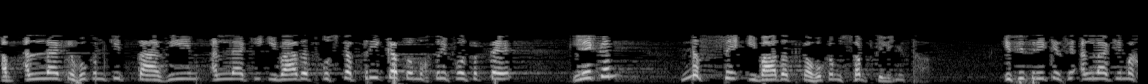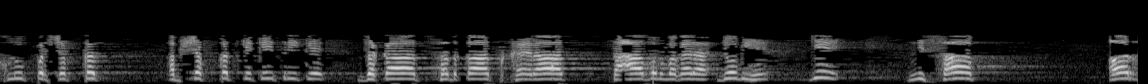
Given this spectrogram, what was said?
اب اللہ کے حکم کی تعظیم، اللہ کی عبادت، اس کا طریقہ تو مختلف ہو سکتا ہے لیکن نفس سے عبادت کا حکم سب کے لیے تھا۔ اسی طریقے سے اللہ کی مخلوق پر شفقت، اب شفقت کے کئی طریقے زکوٰۃ صدقات، خیرات، تعاون وغیرہ جو بھی ہیں، یہ نصاب اور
